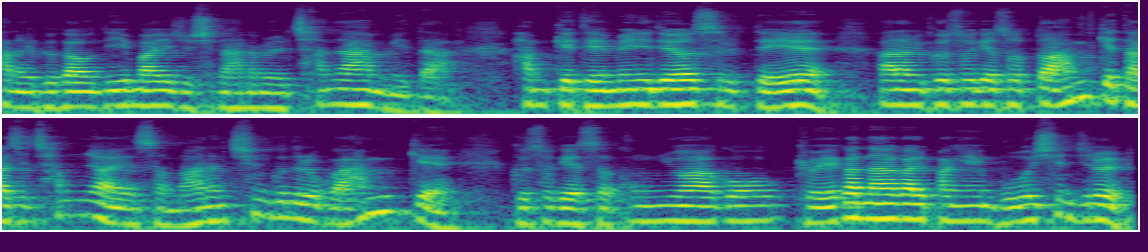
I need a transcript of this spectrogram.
하나님 그 가운데 임하여 주시는 하나님을 찬양합니다. 함께 대면이 되었을 때에 하나님 그 속에서 또 함께 다시 참여해서 많은 친구들과 함께 그 속에서 공유하고 교회가 나아갈 방향이 무엇인지를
